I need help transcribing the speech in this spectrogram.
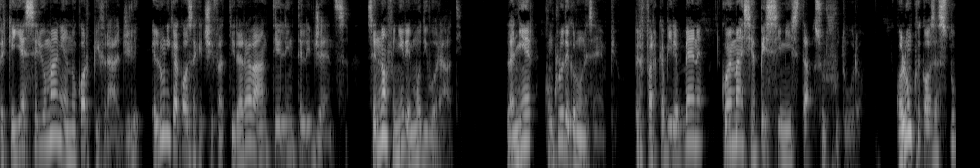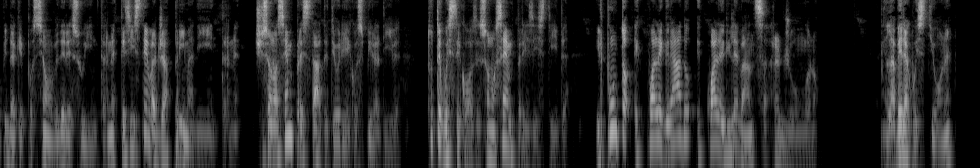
perché gli esseri umani hanno corpi fragili e l'unica cosa che ci fa tirare avanti è l'intelligenza, se no finiremmo divorati. Lanier conclude con un esempio, per far capire bene come mai sia pessimista sul futuro. Qualunque cosa stupida che possiamo vedere su internet esisteva già prima di internet. Ci sono sempre state teorie cospirative. Tutte queste cose sono sempre esistite. Il punto è quale grado e quale rilevanza raggiungono. La vera questione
